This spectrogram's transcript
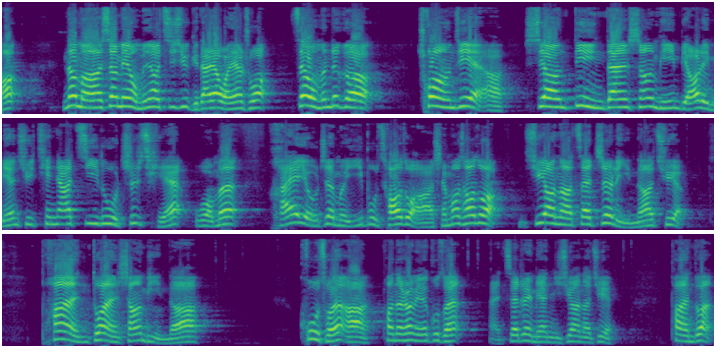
好，那么下面我们要继续给大家往下说，在我们这个创建啊，向订单商品表里面去添加季度之前，我们还有这么一步操作啊，什么操作？需要呢在这里呢去判断商品的库存啊，判断商品的库存。哎，在这里面你需要呢去判断，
